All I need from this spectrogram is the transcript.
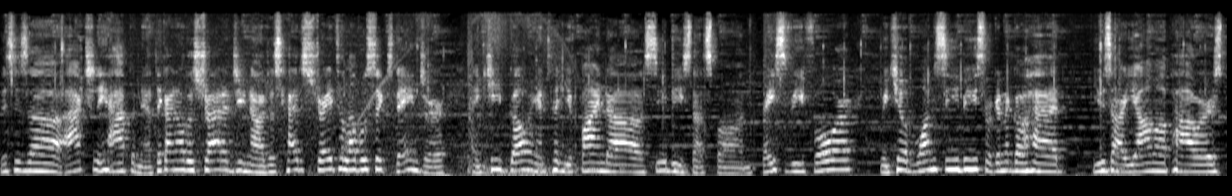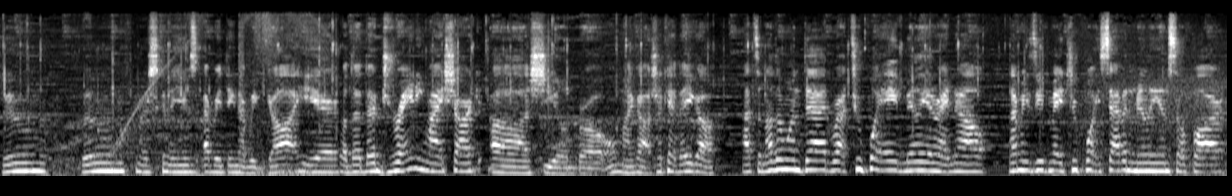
This is uh, actually happening. I think I know the strategy now. Just head straight to level 6 danger and keep going until you find a uh, sea beast that spawn. Race V4. We killed one sea beast. We're gonna go ahead Use our Yama powers. Boom. Boom. We're just gonna use everything that we got here. Oh, they're, they're draining my shark uh, shield, bro. Oh my gosh. Okay, there you go. That's another one dead. We're at 2.8 million right now. That means we've made 2.7 million so far.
